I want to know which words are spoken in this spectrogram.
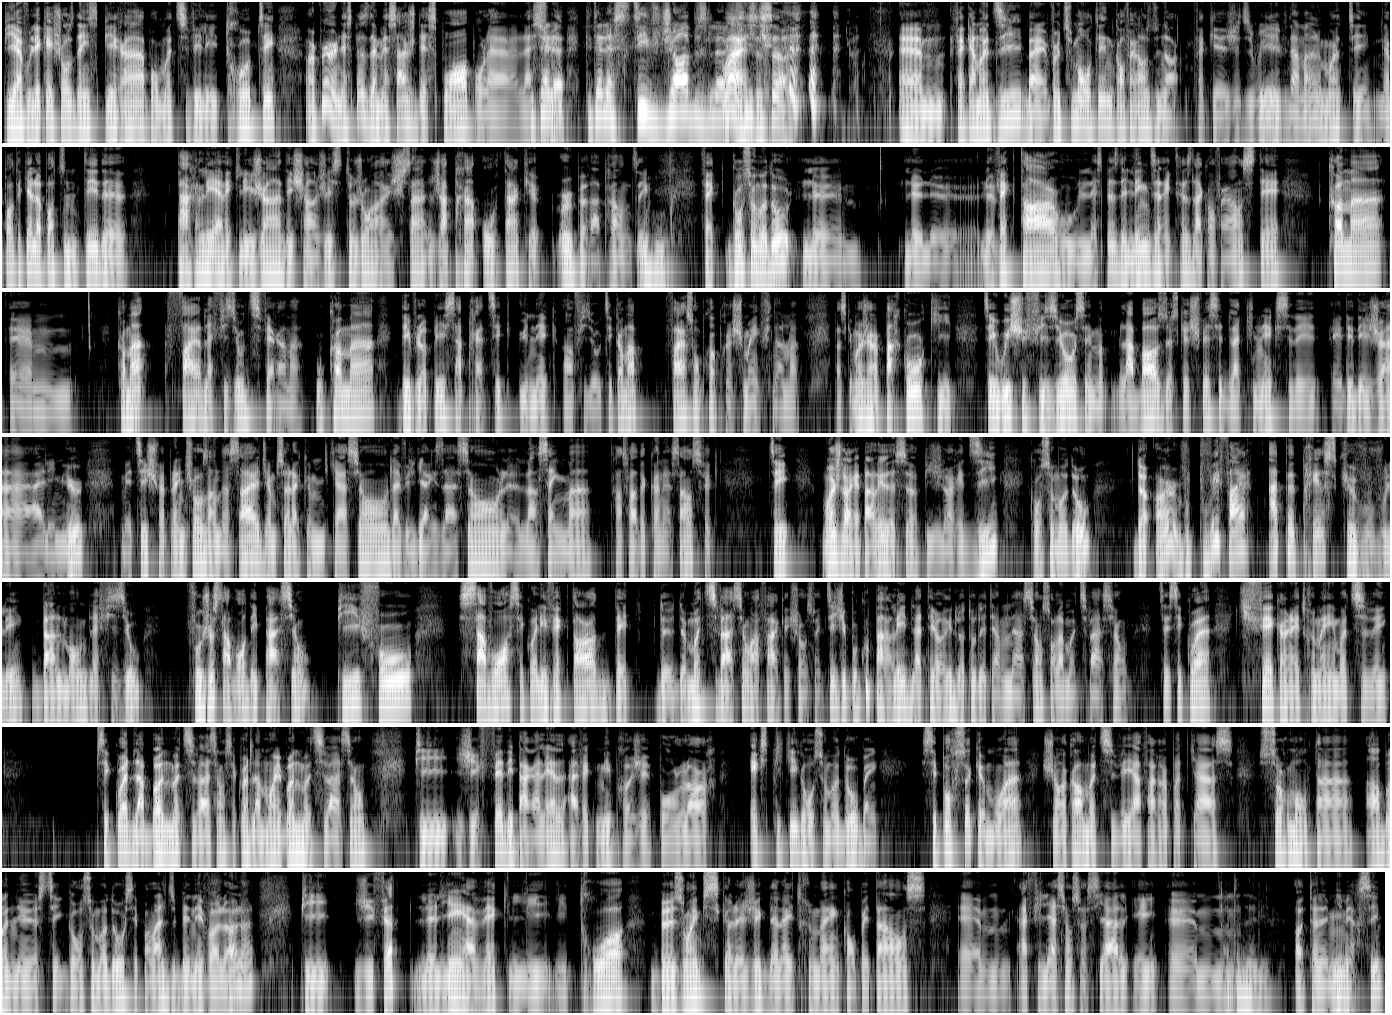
Puis elle voulait quelque chose d'inspirant pour motiver les troupes. sais, un peu un espèce de message d'espoir pour la, la suite. T'étais le Steve Jobs, là. Ouais, c'est ça. Euh, fait qu'elle m'a dit, ben, veux-tu monter une conférence d'une heure? Fait que j'ai dit oui, évidemment. Moi, tu sais, n'importe quelle opportunité de parler avec les gens, d'échanger, c'est toujours enrichissant. J'apprends autant que eux peuvent apprendre. Mm-hmm. Fait que, grosso modo, le, le, le, vecteur ou l'espèce de ligne directrice de la conférence, c'était comment euh, comment faire de la physio différemment ou comment développer sa pratique unique en physio. comment faire son propre chemin finalement. Parce que moi, j'ai un parcours qui, tu sais, oui, je suis physio, c'est la base de ce que je fais, c'est de la clinique, c'est d'aider des gens à, aller mieux. Mais tu sais, je fais plein de choses en the side. J'aime ça la communication, la vulgarisation, l'enseignement, transfert de connaissances. Fait que, tu sais, moi, je leur ai parlé de ça, puis je leur ai dit, grosso modo, de un, vous pouvez faire à peu près ce que vous voulez dans le monde de la physio. Il faut juste avoir des passions, puis il faut savoir c'est quoi les vecteurs de, motivation à faire quelque chose. J'ai beaucoup parlé de la théorie de l'autodétermination sur la motivation. C'est quoi qui fait qu'un être humain est motivé? C'est quoi de la bonne motivation? C'est quoi de la moins bonne motivation? Puis j'ai fait des parallèles avec mes projets pour leur expliquer grosso modo, ben, c'est pour ça que moi, je suis encore motivé à faire un podcast sur mon temps, en bonus. grosso modo, c'est pas mal du bénévolat. Là. Puis j'ai fait le lien avec les, trois besoins psychologiques de l'être humain, compétences, euh, affiliation sociale et euh, autonomie. Autonomie, merci.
